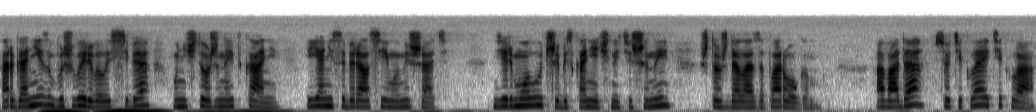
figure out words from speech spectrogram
Организм вышвыривал из себя уничтоженные ткани, и я не собирался ему мешать. Дерьмо лучше бесконечной тишины, что ждала за порогом. А вода все текла и текла,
